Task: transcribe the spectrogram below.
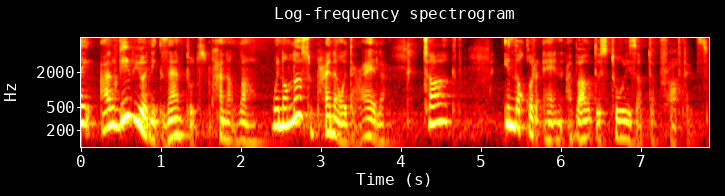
I, I'll give you an example, subhanAllah. When Allah subhanahu wa ta'ala talked in the Quran about the stories of the prophets.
